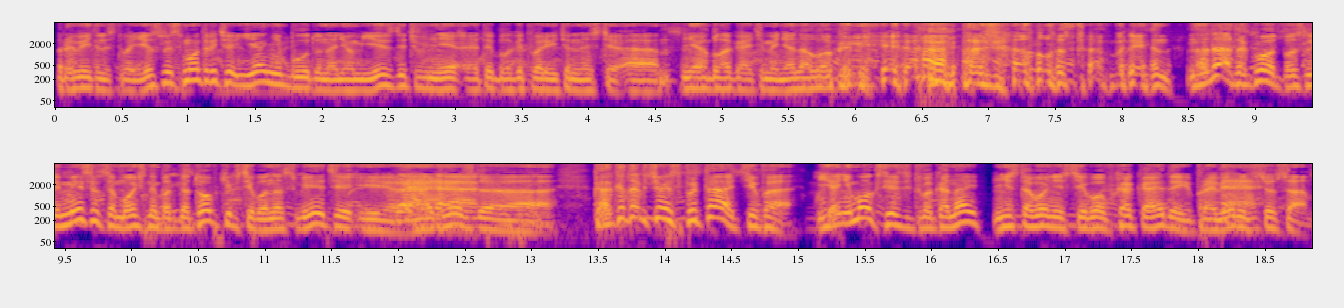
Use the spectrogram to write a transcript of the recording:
правительство, если смотрите, я не буду на нем ездить вне этой благотворительности, а не облагайте меня налогами. Пожалуйста, блин. Ну да, так вот, после месяца мощной подготовки всего на свете и Да. надежда... Как это все испытать, типа? Я не мог съездить в Аканай ни с того ни с сего в Хоккайдо и проверить Да. все сам.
